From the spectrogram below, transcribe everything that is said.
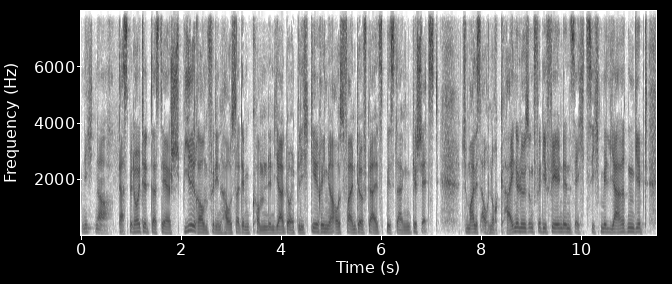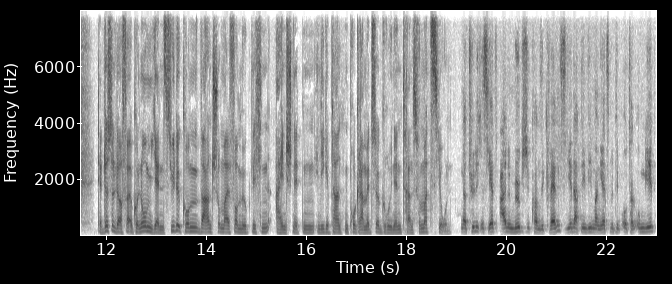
nicht nach. Das bedeutet, dass der Spielraum für den Haushalt im kommenden Jahr deutlich geringer ausfallen dürfte als bislang geschätzt. Zumal es auch noch keine Lösung für die fehlenden 60 Milliarden gibt. Der Düsseldorfer Ökonom Jens Südekum warnt schon mal vor möglichen Einschnitten in die geplanten Programme zur grünen Transformation. Natürlich ist jetzt eine mögliche Konsequenz, je nachdem, wie man jetzt mit dem Urteil umgeht,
